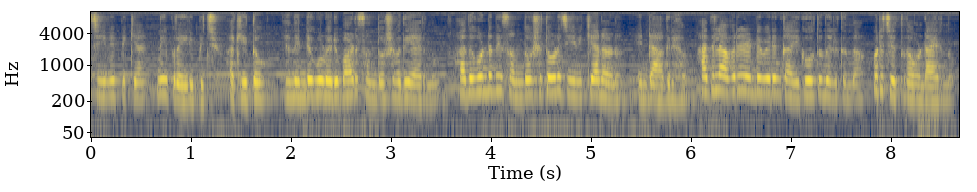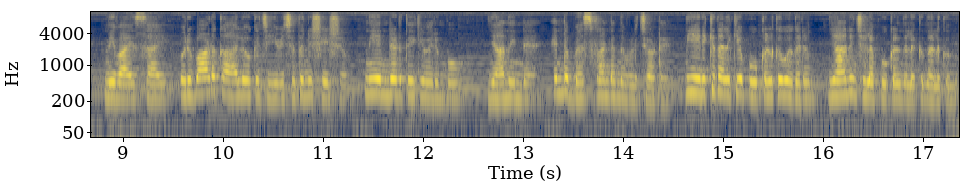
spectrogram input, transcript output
ജീവിപ്പിക്കാൻ നീ പ്രേരിപ്പിച്ചു. അക്കീത്തോ ഞാൻ നിന്റെ കൂടെ ഒരുപാട് സന്തോഷവതിയായിരുന്നു. അതുകൊണ്ട് നീ സന്തോഷത്തോടെ ജീവിക്കാനാണ് എന്റെ ആഗ്രഹം. അതിൽ അവർ രണ്ടുപേരും കൈകോർത്ത് നിൽക്കുന്ന ഒരു ചിത്രം ഉണ്ടായിരുന്നു. നീ വയസ്സായി ഒരുപാട് കാലമൊക്കെ ജീവിച്ചതിന് ശേഷം നീ എന്റെ അടുത്തേക്ക് വരുമ്പോൾ ഞാൻ നിന്റെ എന്റെ ബെസ്റ്റ് ഫ്രണ്ട് എന്ന് വിളിച്ചോട്ടെ. നീ എനിക്ക് നൽകിയ പൂക്കൾക്ക് പകരം ഞാനും ചില പൂക്കൾ നിനക്ക് നൽകുന്നു.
